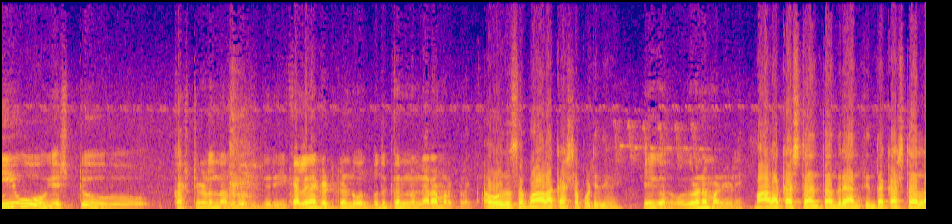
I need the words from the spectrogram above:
ನೀವು ಎಷ್ಟು ಕಷ್ಟಗಳನ್ನ ಅನುಭವಿಸಿದ್ದೀರಿ. ಈ ಕಲೆನ ಕಟ್ಕೊಂಡು ಒಂದು ಬದುಕನ್ನ ನೆರ ಮಾಡ್ಕೊಳಕ್ಕೆ. ಹೌದು ಸರ್ ಭಾಳ ಕಷ್ಟಪಟ್ಟಿದ್ದೀನಿ. ಹೇಗೆ ಸ್ವಲ್ಪ ವಿವರಣೆ ಮಾಡಿ ಹೇಳಿ. ಭಾಳ ಕಷ್ಟ ಅಂತಂದ್ರೆ ಅಂತಿಂತ ಕಷ್ಟ ಅಲ್ಲ.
